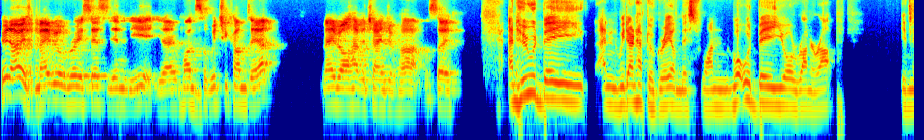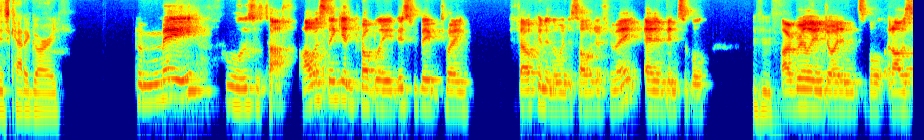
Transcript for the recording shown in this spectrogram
who knows? Maybe we'll reassess at the end of the year. You know, once mm. The Witcher comes out, maybe I'll have a change of heart. We'll see. And who would be? And we don't have to agree on this one. What would be your runner-up in this category? For me, oh, this is tough. I was thinking probably this would be between Falcon and the Winter Soldier for me, and Invincible. Mm-hmm. I really enjoyed Invincible, and I was,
